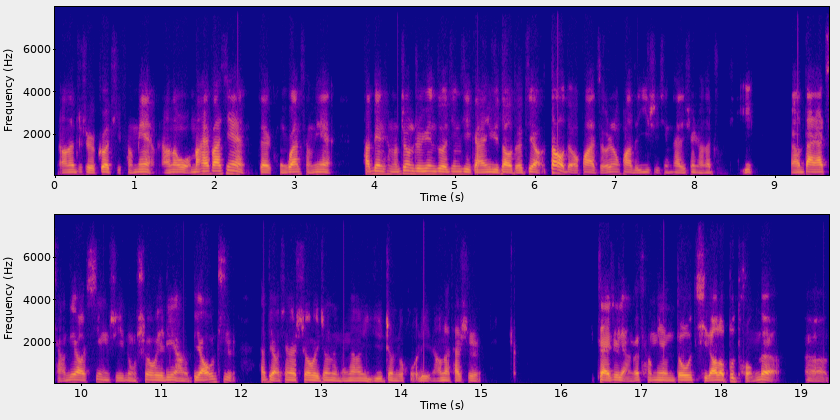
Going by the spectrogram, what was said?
然后呢，这是个体层面。然后呢，我们还发现，在宏观层面，它变成了政治运作、经济干预、道德教、道德化、责任化的意识形态的宣传的主题。然后大家强调性是一种社会力量的标志，它表现了社会政治能量以及政治活力。然后呢，它是在这两个层面都起到了不同的呃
